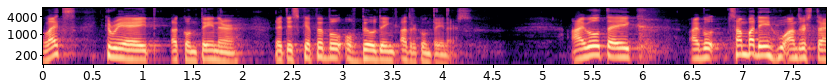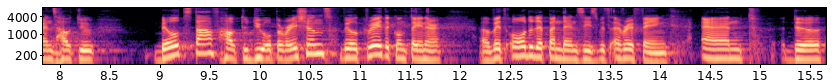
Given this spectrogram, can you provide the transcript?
let's create a container that is capable of building other containers. I will take, I will, somebody who understands how to build stuff, how to do operations, will create a container uh, with all the dependencies, with everything, and the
